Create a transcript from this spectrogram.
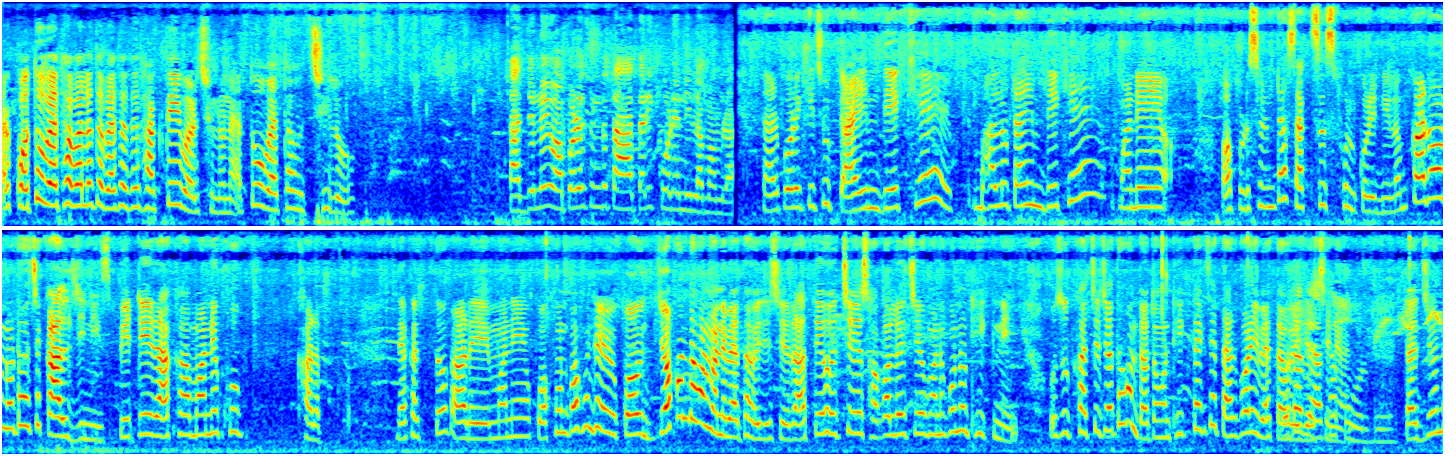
আর কত ব্যথা বলে তো ব্যথাতে থাকতেই পারছিল না এত ব্যথা হচ্ছিল। তার জন্যই অপারেশনটা তাড়াতাড়ি করে নিলাম আমরা। তারপরে কিছু টাইম দেখে, ভালো টাইম দেখে মানে অপারেশনটা সাকসেসফুল করে নিলাম। কারণ ওটা হচ্ছে কাল জিনিস। পেটে রাখা মানে খুব খারাপ। দেখাচ্ছ আর এ মানে কখন কখন যে যখন তখন মানে ব্যথা হয়ে যাচ্ছে। রাতে হচ্ছে সকালে হচ্ছে মানে কোনো ঠিক নেই। ওষুধ খাচ্ছে যতক্ষণ ততক্ষণ ঠিক থাকছে তারপরেই ব্যথা হয়ে যাচ্ছে না। তার জন্য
